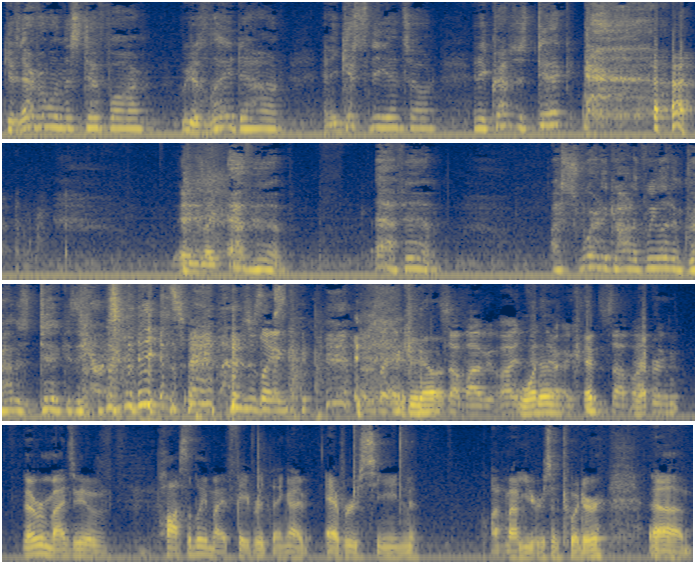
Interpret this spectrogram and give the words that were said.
gives everyone the stiff arm. We just lay down, and he gets to the end zone, and he grabs his dick, and he's like, F him. F him. I swear to God, if we let him grab his dick as he goes to the end zone, I was just like, I, could, I was like, I couldn't know, stop laughing. I One of I couldn't it- stop laughing. that reminds me of possibly my favorite thing I've ever seen on my years of Twitter. Um,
